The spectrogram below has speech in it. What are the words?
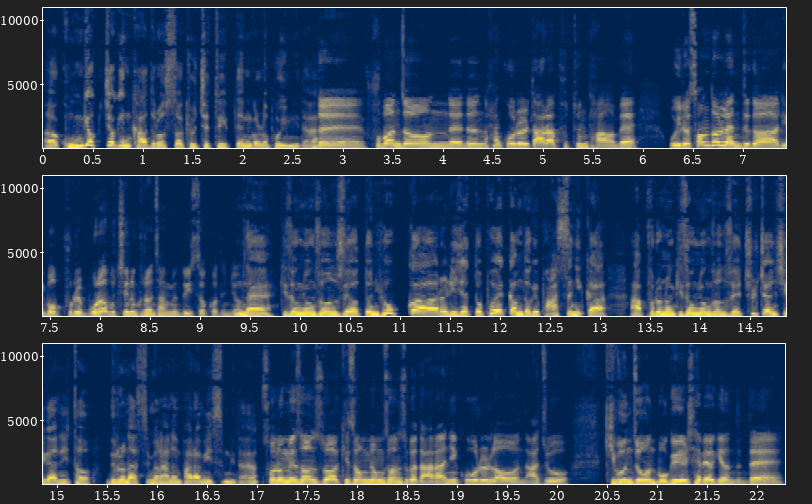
어, 공격적인 카드로서 교체 투입된 걸로 보입니다. 네, 후반전에는 한 골을 따라 붙은 다음에 오히려 썬덜랜드가 리버풀을 몰아붙이는 그런 장면도 있었거든요. 네, 기성용 선수의 어떤 효과를 이제 또 포획 감독이 봤으니까 앞으로는 기성용 선수의 출전 시간이 더 늘어났으면 하는 바람이 있습니다. 손흥민 선수와 기성용 선수가 나란히 골을 넣은 아주 기분 좋은 목요일 새벽이었는데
